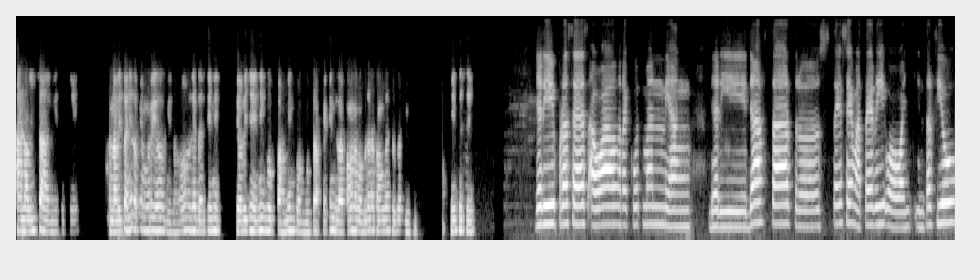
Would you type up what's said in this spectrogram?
analisa gitu sih. Analisanya tapi yang real gitu. Oh lihat dari sini teorinya ini gue pahamin kok gue praktekin di lapangan apa benar atau enggak juga gitu. Itu sih Dari proses awal rekrutmen yang dari daftar, terus TC, materi, wawan interview,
